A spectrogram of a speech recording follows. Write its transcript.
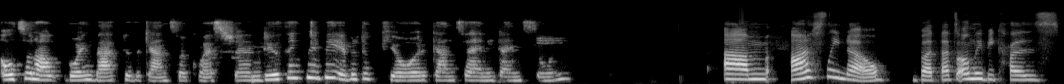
also, now going back to the cancer question, do you think we'll be able to cure cancer anytime soon? Um, honestly, no, but that's only because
